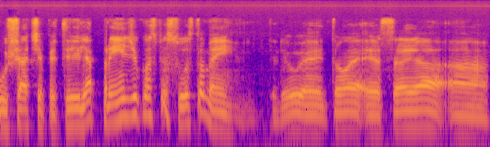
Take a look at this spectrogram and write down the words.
o chat GPT ele aprende com as pessoas também, entendeu? É, então, é- essa é a- a-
